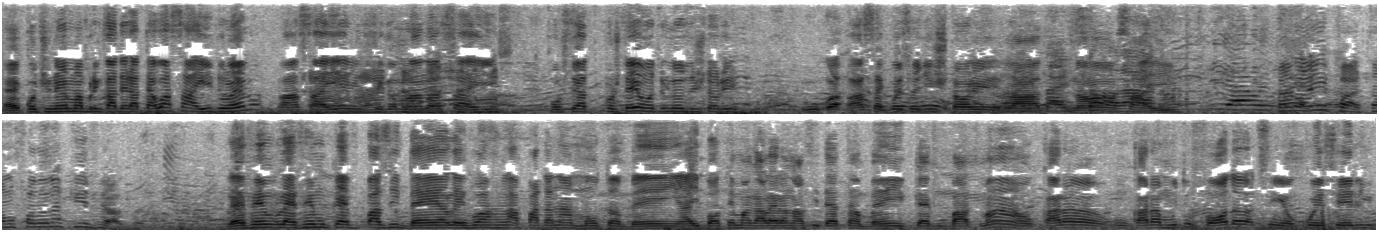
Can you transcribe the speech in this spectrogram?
É, continuamos a brincadeira até o açaí, tu lembra? O açaí, a gente chegamos lá no açaí. Postei, postei ontem meus stories, a, a sequência de story lá no açaí. Peraí, pai, estamos falando aqui, viado. Levemos, levemos o Kevin pras ideias, levou umas lapadas na mão também. Aí botei uma galera nas ideias também. E o Kevin bate. Mano, o cara, um cara muito foda. Assim, eu conheci ele.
